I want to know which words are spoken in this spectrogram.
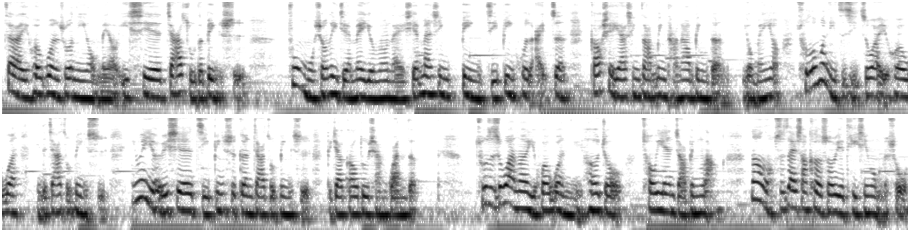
再来也会问说，你有没有一些家族的病史？父母兄弟姐妹有没有哪一些慢性病、疾病或者癌症、高血压、心脏病、糖尿病等有没有？除了问你自己之外，也会问你的家族病史，因为有一些疾病是跟家族病史比较高度相关的。除此之外呢，也会问你喝酒、抽烟、嚼槟榔。那老师在上课的时候也提醒我们说，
